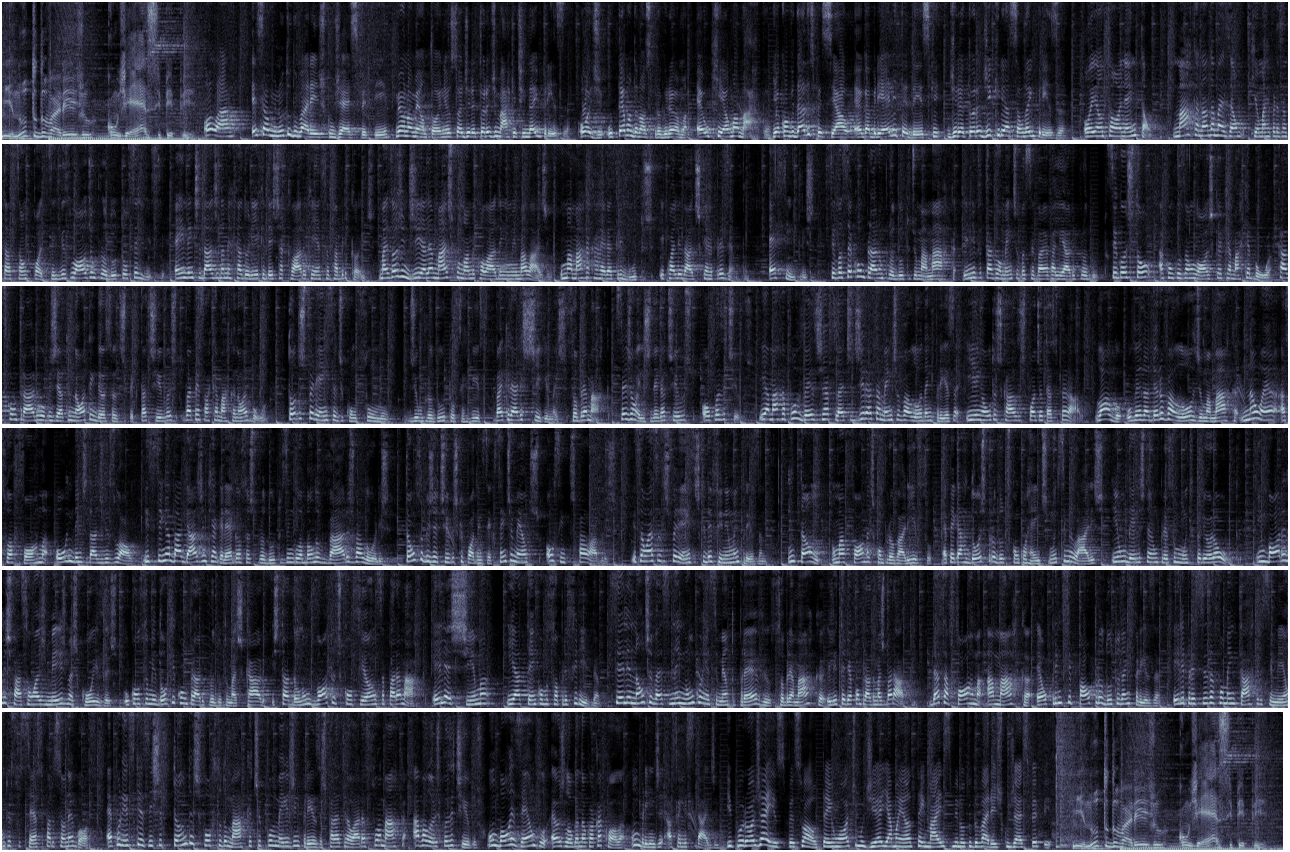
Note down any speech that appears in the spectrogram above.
Minuto do Varejo com GSPP. Olá, esse é o Minuto do Varejo com GSPP. Meu nome é Antônia e eu sou a diretora de marketing da empresa. Hoje, o tema do nosso programa é o que é uma marca. E a convidada especial é a Gabriele Tedeschi, diretora de criação da empresa. Oi, Antônia. Então, marca nada mais é que uma representação que pode ser visual de um produto ou serviço. É a identidade da mercadoria que deixa claro quem é seu fabricante. Mas hoje em dia ela é mais que um nome colado em uma embalagem. Uma marca carrega atributos e qualidades que a representam. É simples. Se você comprar um produto de uma marca, inevitavelmente você vai avaliar o produto. Se gostou, a conclusão lógica é que a marca é boa. Caso contrário, o objeto não atendeu às suas expectativas, vai pensar que a marca não é boa. Toda experiência de consumo de um produto ou serviço vai criar estigmas sobre a marca, sejam eles negativos ou positivos. E a marca, por vezes, reflete diretamente o valor da empresa e, em outros casos, pode até superá-lo. Logo, o verdadeiro valor de uma marca não é a sua forma ou identidade visual, e sim a bagagem que agrega aos seus produtos, englobando vários valores, tão subjetivos que podem ser sentimentos ou simples palavras. E são essas experiências que definem uma empresa. Então, uma forma de comprovar isso é pegar dois produtos concorrentes muito similares e um deles ter um preço muito superior ao outro. Embora eles façam as mesmas coisas, o consumidor que comprar o produto mais caro está dando um voto de confiança para a marca. Ele estima e a tem como sua preferida. Se ele não tivesse nenhum conhecimento prévio sobre a marca, ele teria comprado mais barato. Dessa forma, a marca é o principal produto da empresa. Ele precisa fomentar crescimento e sucesso para o seu negócio. É por isso que existe tanto esforço do marketing por meio de empresas para atrelar a sua marca a valores positivos. Um bom exemplo é o slogan da Coca-Cola: um brinde à felicidade. E por hoje é isso, pessoal. Tenha um ótimo dia e amanhã tem mais Minuto do Varejo com GSPP. Minuto do Varejo com GSPP. SPP.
